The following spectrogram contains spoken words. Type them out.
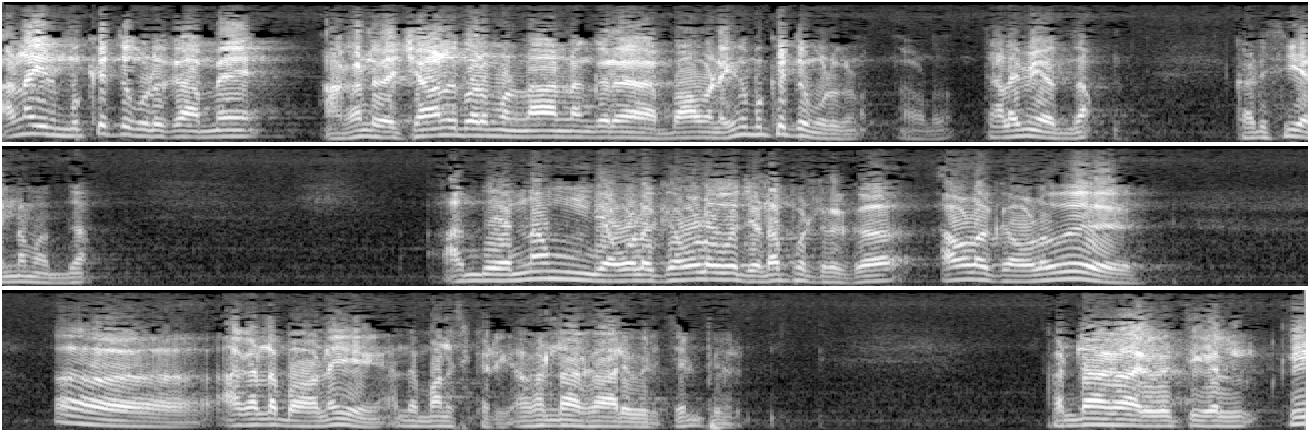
ஆனால் இது முக்கியத்துவம் கொடுக்காம அகண்ட வச்சானது பரமன் நான்ங்கிற பாவனைக்கு முக்கியத்துவம் கொடுக்கணும். அவ்வளோதான் தலைமை அதுதான். கடைசி எண்ணம் அதுதான். அந்த எண்ணம் எவ்வளோக்கு எவ்வளவு திடப்பட்டிருக்கோ அவ்வளோக்கு அவ்வளவு அகண்ட பாவனை அந்த மனசு கிடைக்கும். அகண்டாகார விருத்தின்னு பேர். கண்டாகார விருத்திகளுக்கு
